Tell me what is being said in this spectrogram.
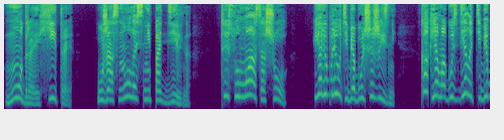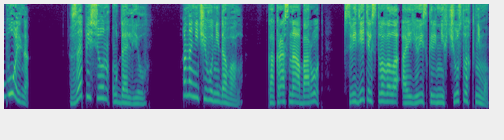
мудрая, хитрая, ужаснулась неподдельно. «Ты с ума сошел! Я люблю тебя больше жизни. Как я могу сделать тебе больно?» Запись он удалил. Она ничего не давала. Как раз наоборот, свидетельствовала о ее искренних чувствах к нему.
